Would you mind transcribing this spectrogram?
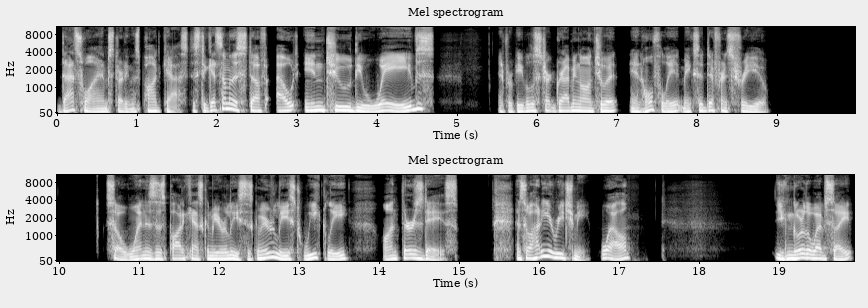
That's why I'm starting this podcast is to get some of this stuff out into the waves and for people to start grabbing onto it. And hopefully it makes a difference for you. So, when is this podcast going to be released? It's going to be released weekly on Thursdays. And so, how do you reach me? Well, you can go to the website,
